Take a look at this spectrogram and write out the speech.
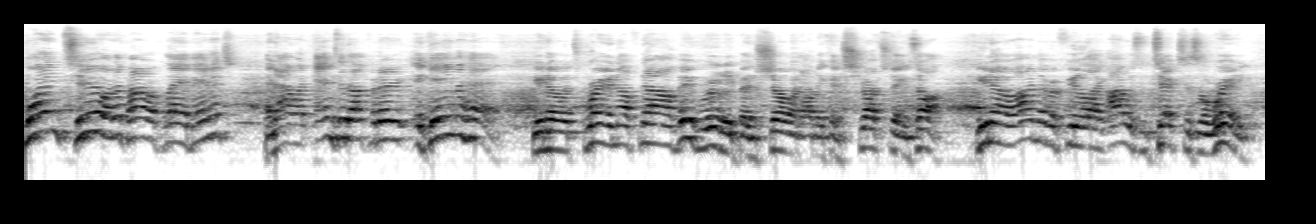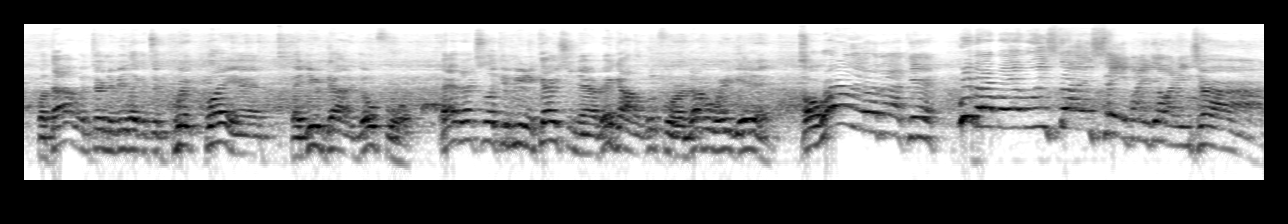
1-2 on a power play advantage. And now it ends it up for their game ahead. You know, it's great enough now. They've really been showing how they can stretch things off. You know, I never feel like I was in Texas already. But that one turned to be like it's a quick play and that you got to go for it. That excellent communication there. They got to look for another way to get in. O'Reilly on the back end. Rebound by Evangelista. Saved by Oettinger.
